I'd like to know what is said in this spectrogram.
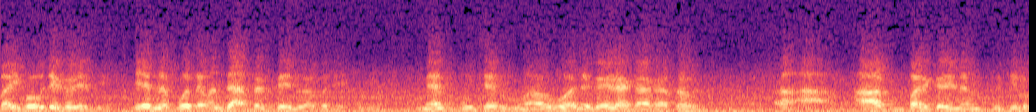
ભાઈ બહુ દેખાડી હતી. એમને પોતે મને જાતે જ કહેલું બધી. મેં એમ પૂછેલું આવું હોય ને ગયડા કાકા તો, આ- ઉપાડી કરીને પૂછી લો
